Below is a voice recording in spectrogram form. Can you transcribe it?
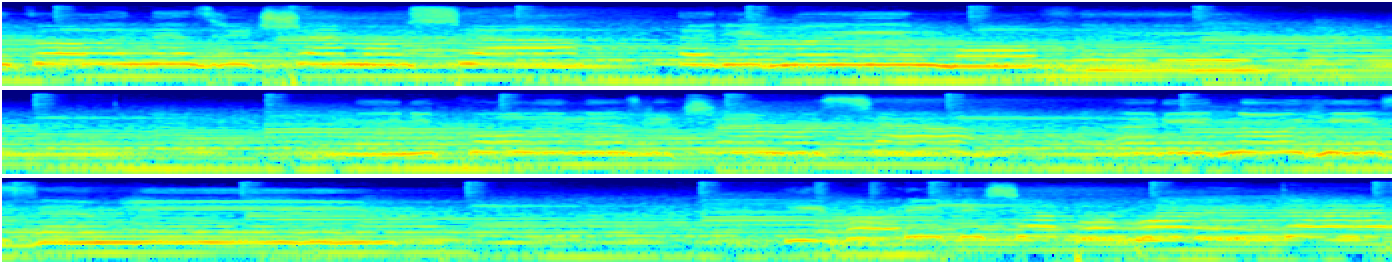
ніколи не зрічемося рідної мови. Ніколи не зречемося рідної землі. І борітися поборете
